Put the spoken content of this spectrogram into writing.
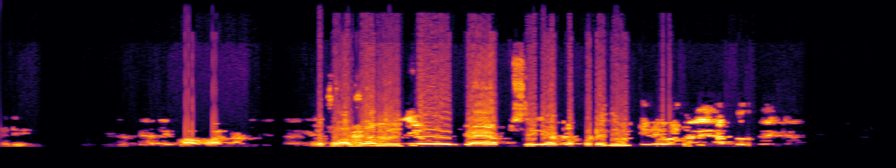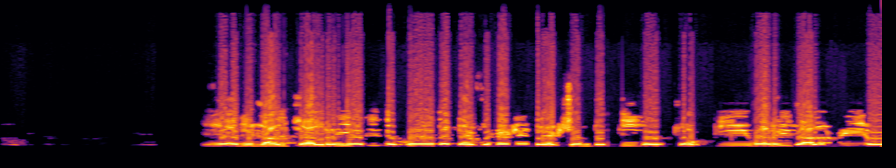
ਹਾਂਜੀ? ਲਿਫਾਫਾ ਉਹ ਗੈਪ ਸੀਗਾ ਕੱਪੜੇ ਦੇ ਵਿੱਚ। ਇਹ ਅਜੇ ਗੱਲ ਚੱਲ ਰਹੀ ਹੈ ਜੀ, ਦੇਖੋ, ਇਹ ਤਾਂ ਡੈਫੀਨਿਟਲੀ ਡਾਇਰੈਕਸ਼ਨ ਦਿੱਤੀ ਗਈ। ਚੌਕੀ ਵਾਲੀ ਗੱਲ ਵੀ ਹੋ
